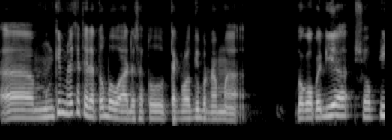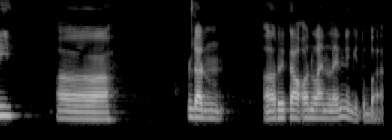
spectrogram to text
eh, mungkin mereka tidak tahu bahwa ada satu teknologi bernama Tokopedia, Shopee, eh dan eh, retail online lainnya gitu, Mbak.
